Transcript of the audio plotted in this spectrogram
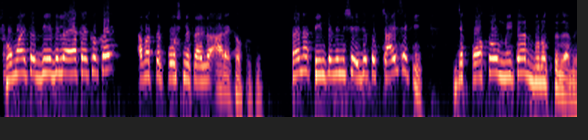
সময় তো দিয়ে দিল এক এককে, আবার তোর প্রশ্নে চাইলো আর এককে। তাই না? তিনটে জিনিসে এই যে তো চাইছে কি? যে কত মিটার দূরত্ব যাবে?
